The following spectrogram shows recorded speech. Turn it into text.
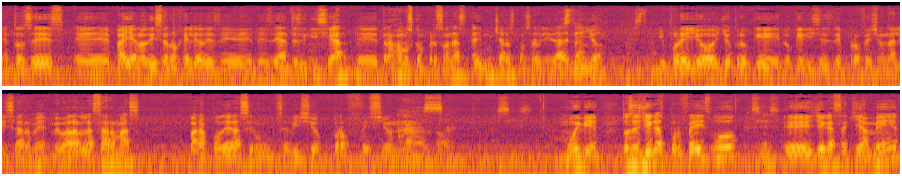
Entonces, eh, vaya, lo dice Rogelio desde, desde antes de iniciar, eh, trabajamos con personas, hay mucha responsabilidad en Bastante, ello bastante. y por ello yo creo que lo que dices de profesionalizarme me va a dar las armas para poder hacer un servicio profesional, ¿no? Así es. Muy bien, entonces llegas por Facebook, eh, llegas aquí a MED.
